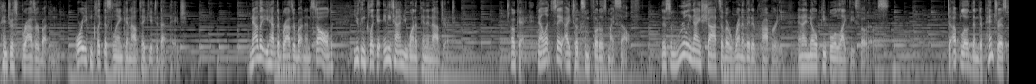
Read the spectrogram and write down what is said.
Pinterest browser button, or you can click this link and I'll take you to that page. Now that you have the browser button installed, you can click it anytime you want to pin an object. Okay, now let's say I took some photos myself. There's some really nice shots of a renovated property, and I know people will like these photos. To upload them to Pinterest,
